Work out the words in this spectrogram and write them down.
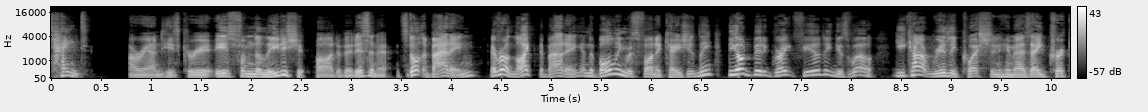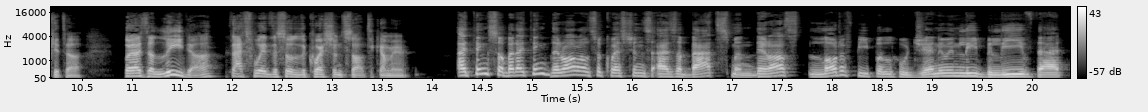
taint around his career is from the leadership part of it, isn't it? It's not the batting. Everyone liked the batting, and the bowling was fun occasionally. The odd bit of great fielding as well. You can't really question him as a cricketer, but as a leader, that's where the sort of the questions start to come in. I think so, but I think there are also questions as a batsman. There are a lot of people who genuinely believe that,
